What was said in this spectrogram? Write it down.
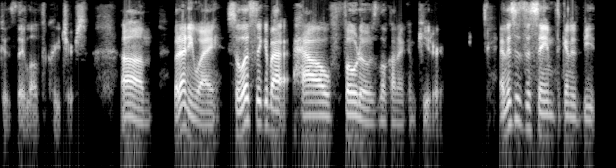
because they love creatures. Um, but anyway, so let's think about how photos look on a computer. And this is the same going to be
